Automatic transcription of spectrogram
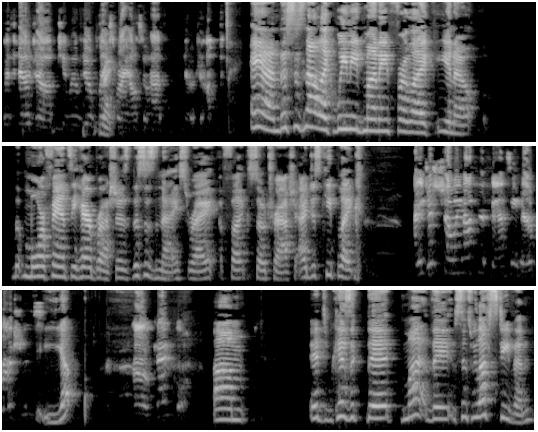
with no job to move to a place Right. where I also have no job. and this is not like we need money for like, you know, more fancy hairbrushes. This is nice, right? Fuck so trashy. I just keep like Are you just showing off your fancy hairbrushes? Yep. Okay, cool. Um, it's because the the, the since we left Steven,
